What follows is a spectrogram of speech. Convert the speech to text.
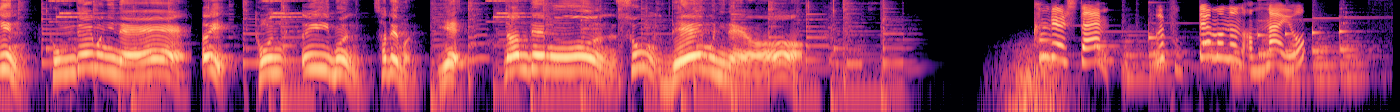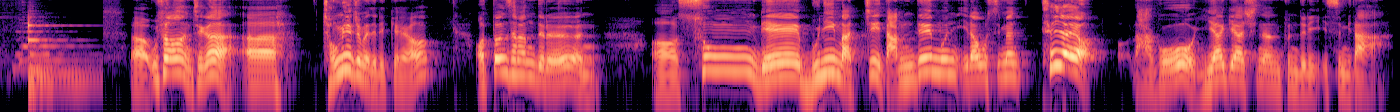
인 동대문이네 의 돈의문 서대문 예 남대문 숭대문이네요 큰별쌤, 왜 북대문은 없나요? 아, 우선 제가 아, 정리를 좀 해드릴게요. 어떤 사람들은 어, 숭례문이 맞지 남대문이라고 쓰면 틀려요 라고 이야기하시는 분들이 있습니다.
